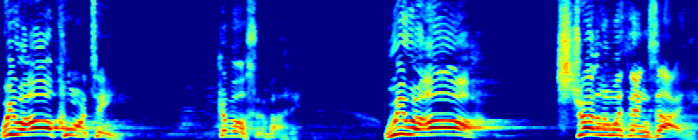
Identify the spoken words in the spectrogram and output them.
We were all quarantined. Come on, somebody. We were all struggling with anxiety.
